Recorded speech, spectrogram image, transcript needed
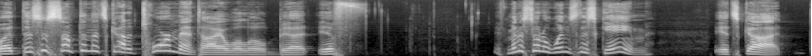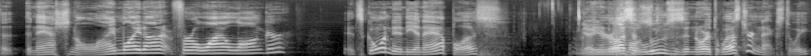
but this is something that's got to torment Iowa a little bit. If if Minnesota wins this game, it's got the, the national limelight on it for a while longer. It's going to Indianapolis. Yeah, I mean, unless almost- it loses at Northwestern next week.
